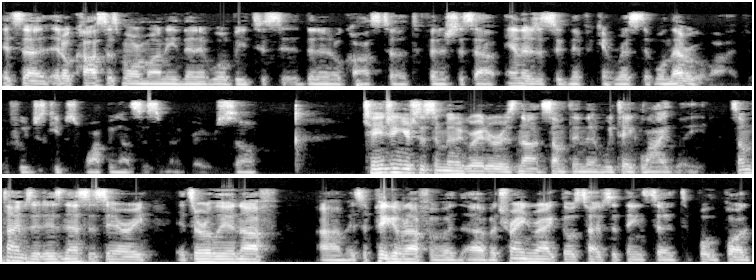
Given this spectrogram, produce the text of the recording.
it's a it'll cost us more money than it will be to than it'll cost to, to finish this out, and there's a significant risk that we'll never go live if we just keep swapping out system integrators. So changing your system integrator is not something that we take lightly. Sometimes it is necessary. It's early enough um, it's a pig enough of a, of a train wreck, those types of things to, to pull the plug.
